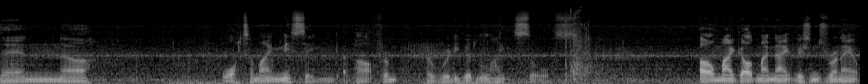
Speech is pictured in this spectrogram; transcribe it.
then uh, what am I missing apart from a really good light source? Oh my god, my night vision's run out.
